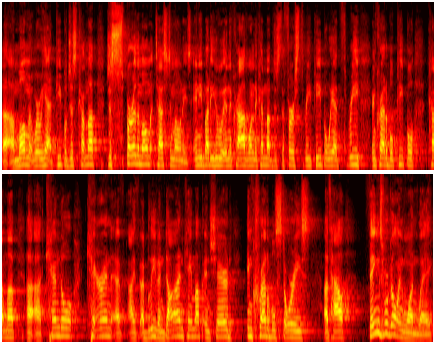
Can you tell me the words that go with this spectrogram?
a, moment where we had people just come up, just spur the moment testimonies. Anybody who in the crowd wanted to come up, just the first three people. We had three incredible people come up. Uh, uh, Kendall, Karen, uh, I, I believe, and Don came up and shared incredible stories of how things were going one way,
